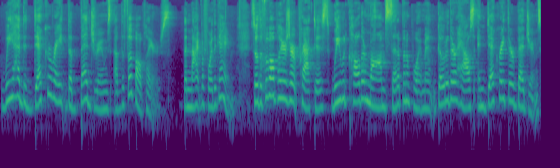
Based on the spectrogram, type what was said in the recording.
We had to decorate the bedrooms of the football players the night before the game. So the football players are at practice. We would call their moms, set up an appointment, go to their house, and decorate their bedrooms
